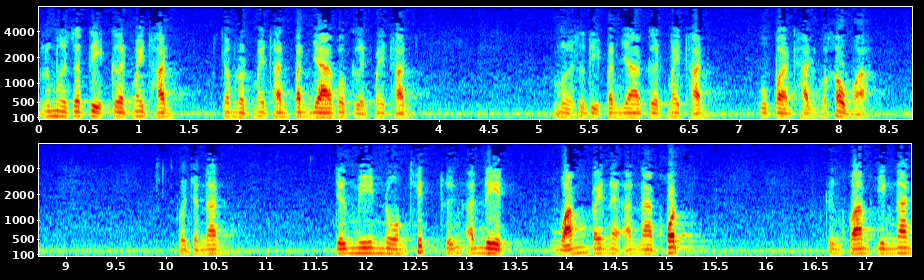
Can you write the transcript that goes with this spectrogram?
หรือเมื่อสติเกิดไม่ทันกำหนดไม่ทันปัญญาก็เกิดไม่ทัน เมื่อสติปัญญาเกิดไม่ทัน อุปาทานก็เข้ามา เพราะฉะนั้นจึงมีหน่วงคิดถึงอดีตหวังไปในอนาคต ถึงความจริงนั้น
